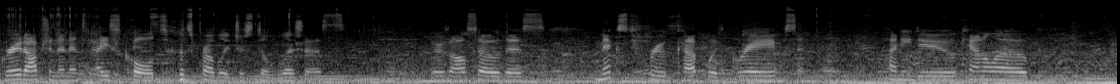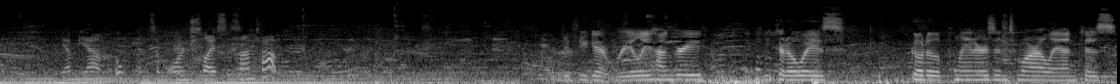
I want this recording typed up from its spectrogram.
Great option and it's ice cold, so it's probably just delicious. There's also this mixed fruit cup with grapes and honeydew, cantaloupe, yum yum. Oh, and some orange slices on top. And if you get really hungry, you could always go to the planters in Tomorrowland because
